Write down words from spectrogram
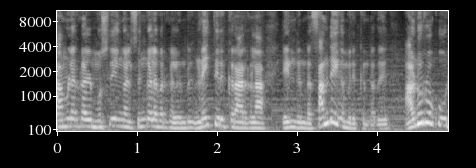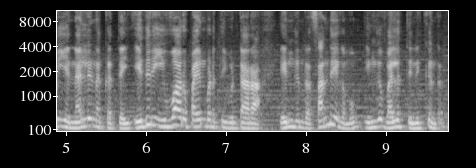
தமிழர்கள் முஸ்லிம்கள் சிங்களவர்கள் என்று இணைத்திருக்கிறார்களா என்கின்ற சந்தேகம் இருக்கின்றது. அனுர கூறிய நல்லிணக்கத்தை எதிரி இவ்வாறு பயன்படுத்தி விட்டாரா என்கின்ற சந்தேகமும் இங்கு வலுத்து நிற்கின்றது.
